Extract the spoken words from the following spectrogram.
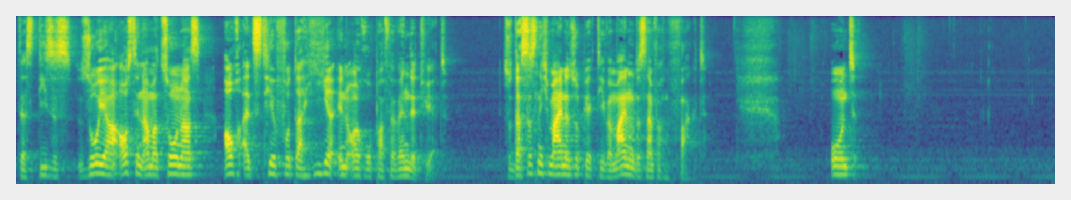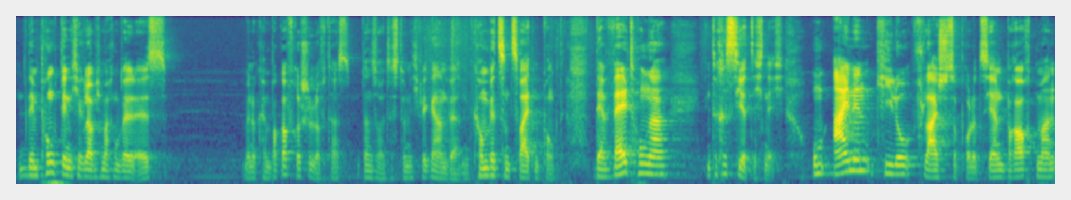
dass dieses Soja aus den Amazonas auch als Tierfutter hier in Europa verwendet wird. So, das ist nicht meine subjektive Meinung, das ist einfach ein Fakt. Und den Punkt, den ich hier, glaube ich, machen will, ist, wenn du keinen Bock auf frische Luft hast, dann solltest du nicht vegan werden. Kommen wir zum zweiten Punkt. Der Welthunger interessiert dich nicht. Um einen Kilo Fleisch zu produzieren, braucht man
